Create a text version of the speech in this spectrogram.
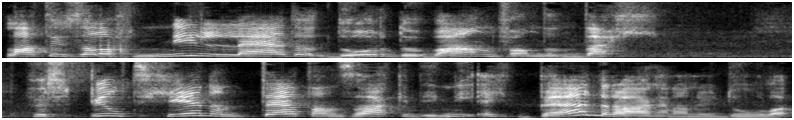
Laat jezelf niet leiden door de waan van de dag. Verspilt geen tijd aan zaken die niet echt bijdragen aan uw doelen.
